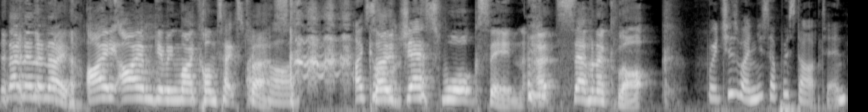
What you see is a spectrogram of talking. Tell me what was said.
no, no, no. I, I am giving my context first. I Can't. I So can't. Jess walks in at seven o'clock. Which is when you said we're starting.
